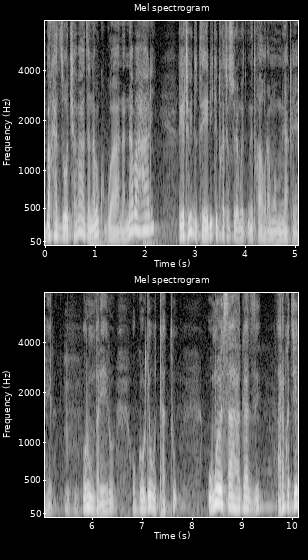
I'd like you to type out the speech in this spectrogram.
bakazoca baza nabo kugwana n'abahari bigaca bidutera iki tukacasubira mwe twahoramwe mu myaka yahera mhm. urumva rero ubwo buryo butatu umwe wese ahagaze aravuga ati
